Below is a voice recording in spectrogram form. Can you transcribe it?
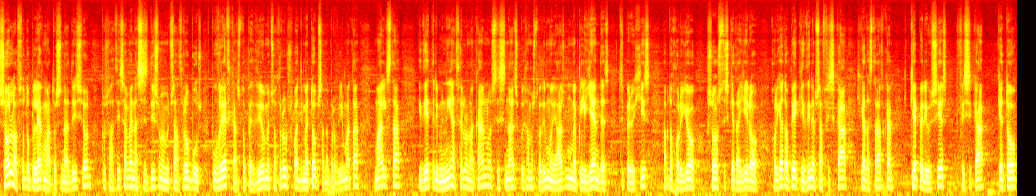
Σε όλο αυτό το πλέγμα των συναντήσεων προσπαθήσαμε να συζητήσουμε με τους ανθρώπους που βρέθηκαν στο πεδίο, με τους ανθρώπους που αντιμετώπισαν τα προβλήματα. Μάλιστα, ιδιαίτερη μνήμα θέλω να κάνω στη συνάντηση που είχαμε στο Δήμο Ιάσμου με πληγέντες της περιοχής από το χωριό Σώστης και τα γύρω χωριά, τα οποία κινδύνευσαν φυσικά και καταστράφηκαν και περιουσίες, φυσικά και το,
